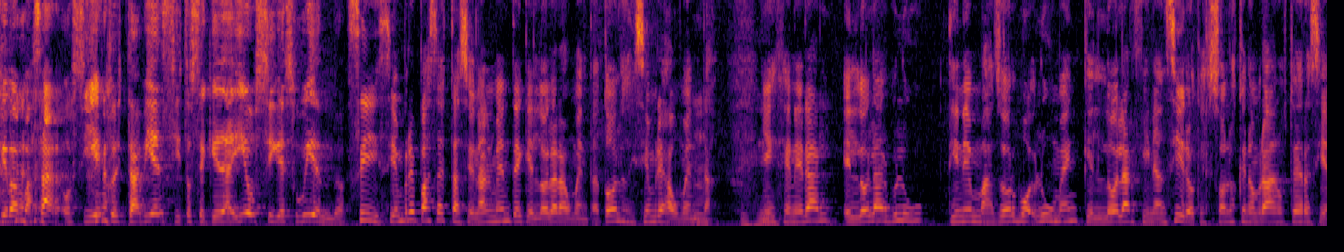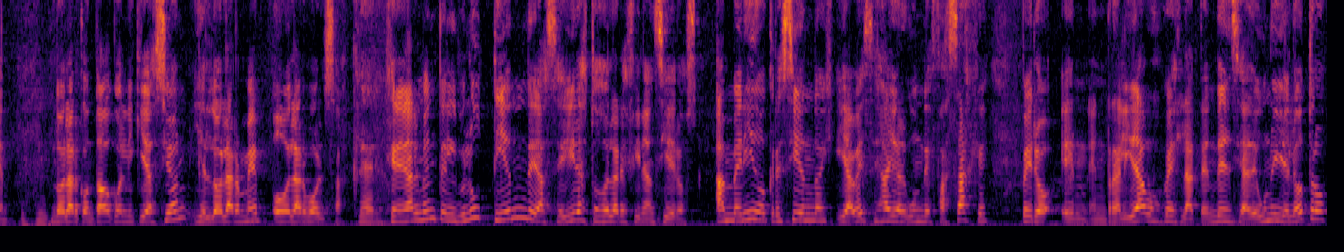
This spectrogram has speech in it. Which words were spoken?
qué va a pasar o si esto está bien, si esto se queda ahí o sigue subiendo. Sí, siempre pasa estacionalmente que el dólar aumenta. Todos los diciembres aumenta. Y en general, el dólar blue tiene mayor volumen que el dólar financiero, que son los que nombraban ustedes recién. Dólar contado con liquidación y el dólar MEP o dólar bolsa. Claro. Generalmente el blue tiende a seguir a estos dólares financieros. Han venido creciendo y, a veces hay algún desfasaje, pero en, en realidad vos ves la tendencia de uno y el otro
